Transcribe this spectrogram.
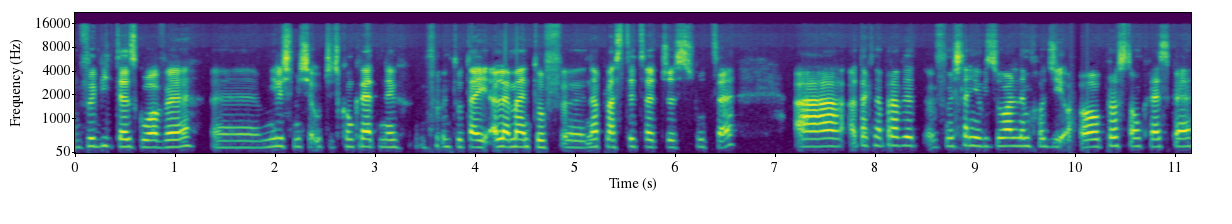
wybite z głowy. Mieliśmy się uczyć konkretnych tutaj elementów y, na plastyce czy sztuce. A, a tak naprawdę w myśleniu wizualnym chodzi o prostą kreskę,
